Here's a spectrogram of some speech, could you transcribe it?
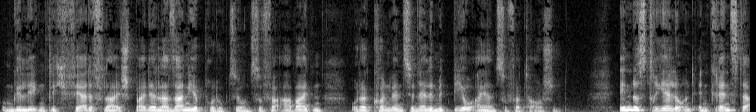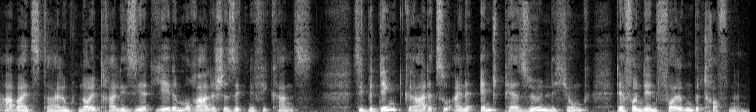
um gelegentlich Pferdefleisch bei der Lasagneproduktion zu verarbeiten oder konventionelle mit Bio-Eiern zu vertauschen. Industrielle und entgrenzte Arbeitsteilung neutralisiert jede moralische Signifikanz. Sie bedingt geradezu eine Entpersönlichung der von den Folgen Betroffenen.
